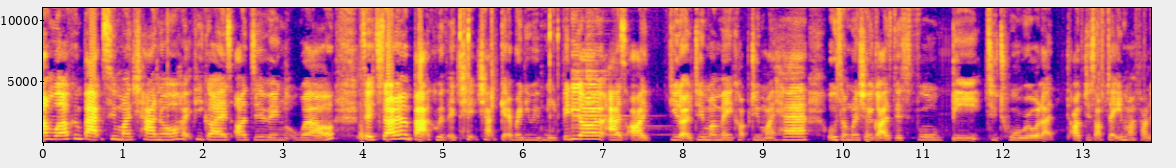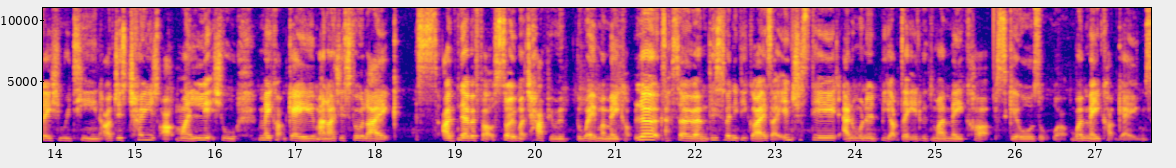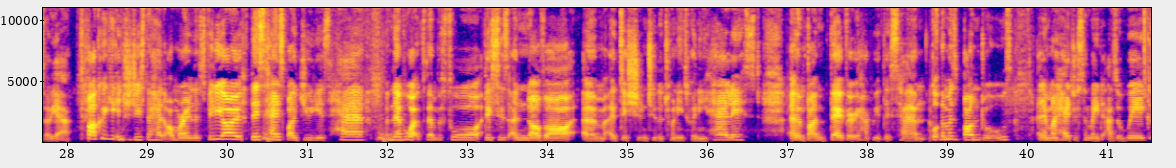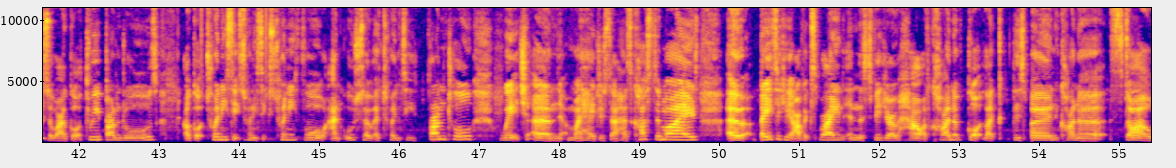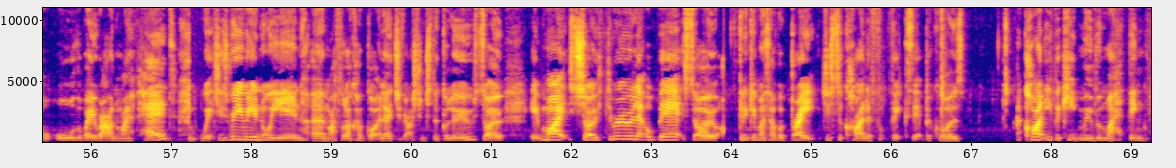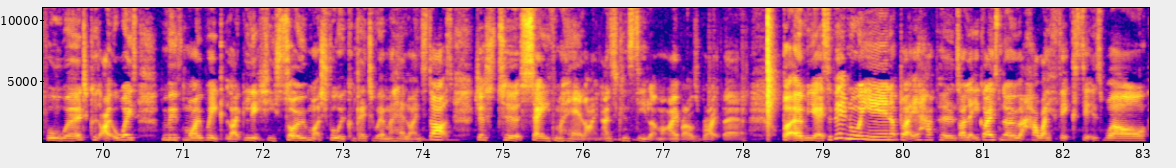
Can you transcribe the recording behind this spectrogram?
and welcome back to my channel. Hope you guys are doing well. So today i'm back with a chit chat get ready with me video as i you know do my makeup do my hair. Also i'm going to show you guys this full beat tutorial. Like i've just updated my foundation routine. I've just changed up my literal makeup game and i just feel like I've never felt so much happier with the way my makeup looks. So um, this is if any of you guys are interested and want to be updated with my makeup skills or well, my makeup game. So yeah. But I'll quickly introduce the hair that I'm wearing in this video. This hair is by Julia's Hair. I've never worked with them before. This is another um, addition to the 2020 hair list. Um, but I'm very very happy with this hair. I got them as bundles and then my hairdresser made it as a wig. So I got three bundles. I got 26 26 24 and also a 20 frontal which um, my hairdresser that has customized. Uh, basically I've explained in this video how I've kind of got like this burn kind of style all the way around my head which is really, really annoying. Um, I feel like I've got an allergic reaction to the glue so it might show through a little bit. So I'm gonna give myself a break just to kind of fix it because I can't even keep moving my thing forward because I always move my wig like literally so much forward compared to where my hairline starts just to save my hairline as you can see like my eyebrows right there but um yeah it's a bit annoying but it happens. I'll let you guys know how I fixed it as well.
